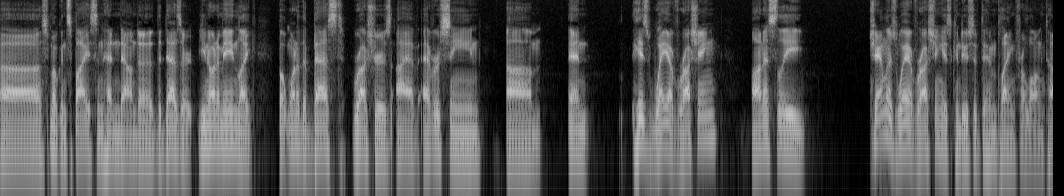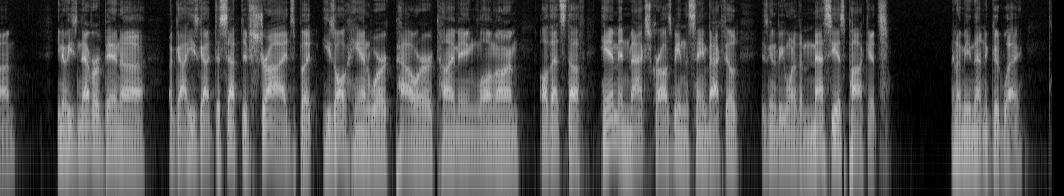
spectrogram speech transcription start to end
uh smoking spice and heading down to the desert. You know what I mean? Like but one of the best rushers I have ever seen um and his way of rushing honestly Chandler's way of rushing is conducive to him playing for a long time. You know, he's never been a a guy. He's got deceptive strides, but he's all handwork, power, timing, long arm, all that stuff. Him and Maxx Crosby in the same backfield is going to be one of the messiest pockets, and I mean that in a good way,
